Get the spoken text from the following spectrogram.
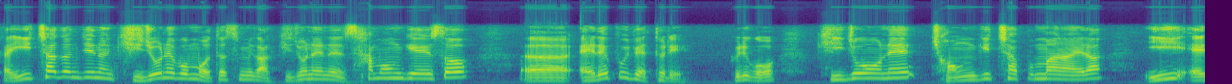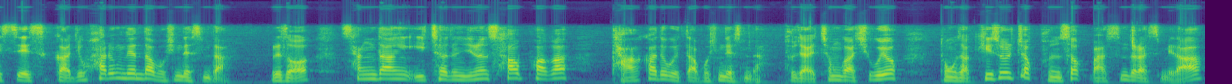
자, 2차 전지는 기존에 보면 어떻습니까? 기존에는 3원기에서 어, LFP 배터리, 그리고 기존의 전기차뿐만 아니라 ESS까지 활용된다 보시면 됐습니다. 그래서 상당히 2차 전지는 사업화가 다각화되고 있다 보시면 되겠습니다. 투자에 참고하시고요. 동사 기술적 분석 말씀드렸습니다.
